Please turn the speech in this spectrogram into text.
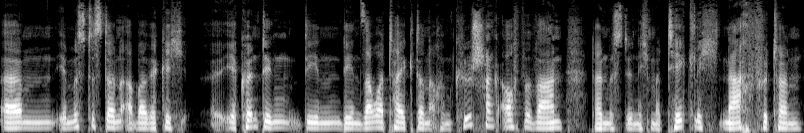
Ähm, ihr müsst es dann aber wirklich ihr könnt den, den, den Sauerteig dann auch im Kühlschrank aufbewahren. Dann müsst ihr nicht mal täglich nachfüttern,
